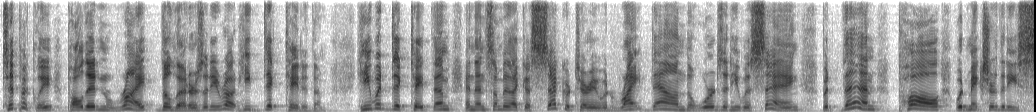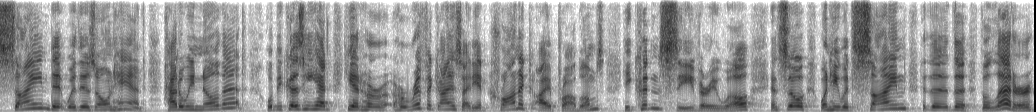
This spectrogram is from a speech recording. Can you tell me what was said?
Typically, Paul didn't write the letters that he wrote, he dictated them. He would dictate them, and then somebody like a secretary would write down the words that he was saying, but then Paul would make sure that he signed it with his own hand. How do we know that? Well, because he had, he had horrific eyesight. He had chronic eye problems. He couldn't see very well. And so when he would sign the, the, the letter,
